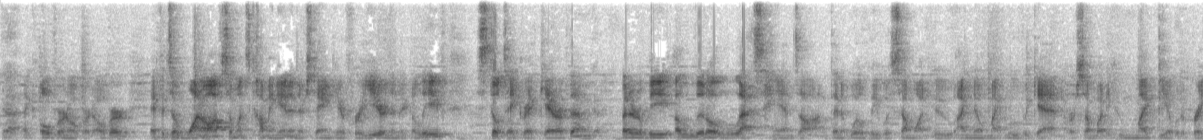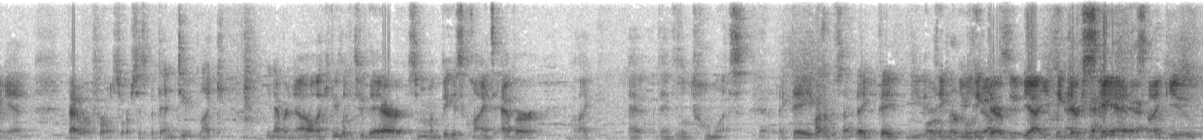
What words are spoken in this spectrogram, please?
Yeah. like over and over and over. If it's a one-off, someone's coming in and they're staying here for a year and then they're going to leave, still take great care of them, Yeah. but it'll be a little less hands-on than it will be with someone who I know might move again or somebody who might be able to bring in better referral sources. But then, dude, like you never know. Like if you look through there, some of my biggest clients ever, are like eh, they've looked homeless. Yeah. Like they, 100%. like they, you Or- think you think they're opposite. yeah, you think they're Yeah, yeah, yeah. Like you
